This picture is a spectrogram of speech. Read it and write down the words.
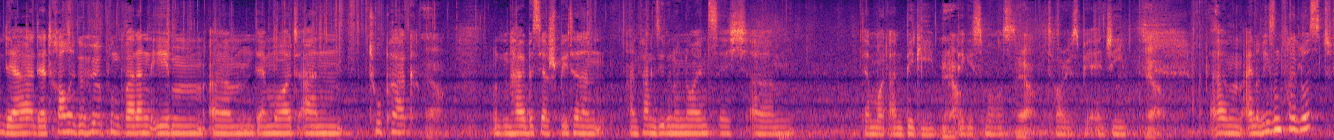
Der, der traurige Höhepunkt war dann eben ähm, der Mord an Tupac Ja. Und ein halbes Jahr später, dann Anfang 97, ähm, der Mord an Biggie, ja. Biggie Smalls, ja. Notorious B.I.G. Ja. Ähm, ein Riesenverlust.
